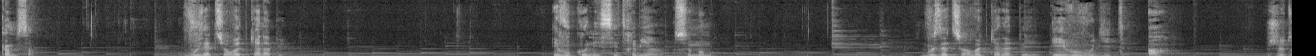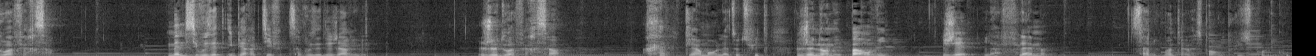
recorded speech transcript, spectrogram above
comme ça. Vous êtes sur votre canapé. Et vous connaissez très bien ce moment. Vous êtes sur votre canapé et vous vous dites Ah, je dois faire ça. Même si vous êtes hyperactif, ça vous est déjà arrivé. Je dois faire ça. Clairement, là tout de suite, je n'en ai pas envie. J'ai la flemme. Ça ne m'intéresse pas en plus pour le coup.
